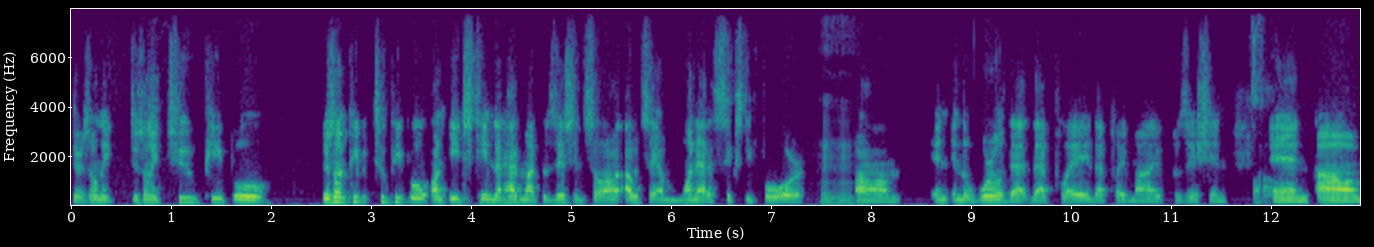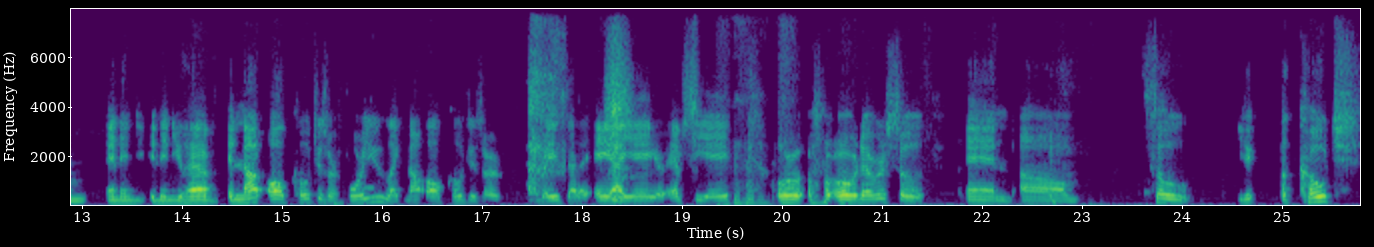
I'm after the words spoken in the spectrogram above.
there's only there's only two people there's only people, two people on each team that have my position. So I, I would say I'm one out of 64 mm-hmm. um, in, in the world that that play that play my position. Wow. And um, and then and then you have and not all coaches are for you. Like not all coaches are raised at an AIA or FCA or or whatever. So and um, so you, a coach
